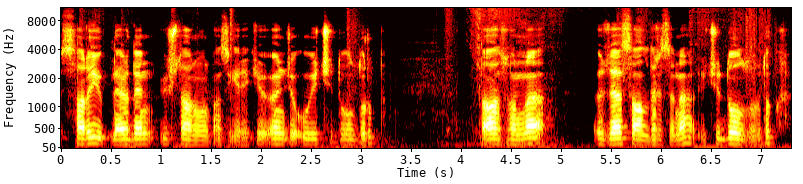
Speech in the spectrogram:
sarı yüklerden 3 tane olması gerekiyor. Önce U3'ü doldurup daha sonra özel saldırısına 3'ü doldurduk.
